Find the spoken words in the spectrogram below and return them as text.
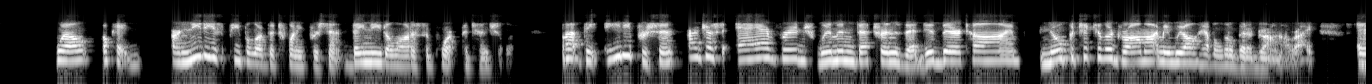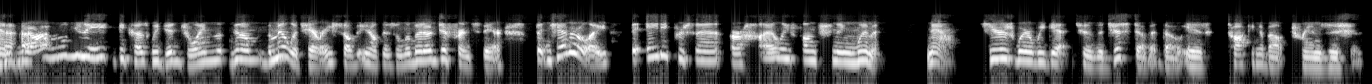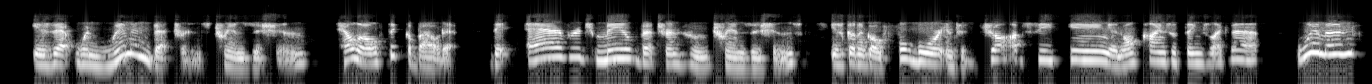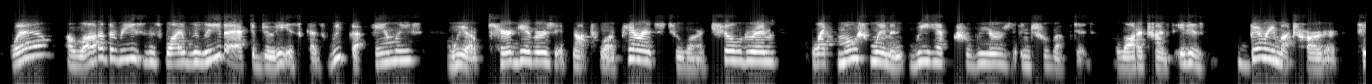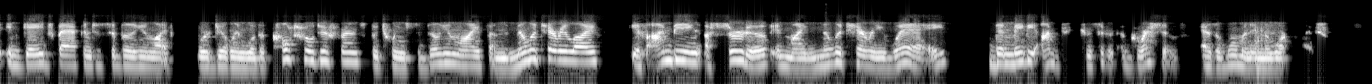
Well, okay, our neediest people are the 20%. They need a lot of support potentially. But the 80% are just average women veterans that did their time, no particular drama. I mean, we all have a little bit of drama, right? And we are a little unique because we did join the, you know, the military. So, you know, there's a little bit of difference there. But generally, the 80% are highly functioning women. Now, here's where we get to the gist of it, though, is talking about transition. Is that when women veterans transition, hello, think about it. The average male veteran who transitions is going to go full bore into job seeking and all kinds of things like that. Women, well, a lot of the reasons why we leave active duty is because we've got families. We are caregivers, if not to our parents, to our children. Like most women, we have careers interrupted. A lot of times it is very much harder to engage back into civilian life. We're dealing with a cultural difference between civilian life and the military life. If I'm being assertive in my military way, then maybe I'm considered aggressive as a woman in the mm-hmm. workplace.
